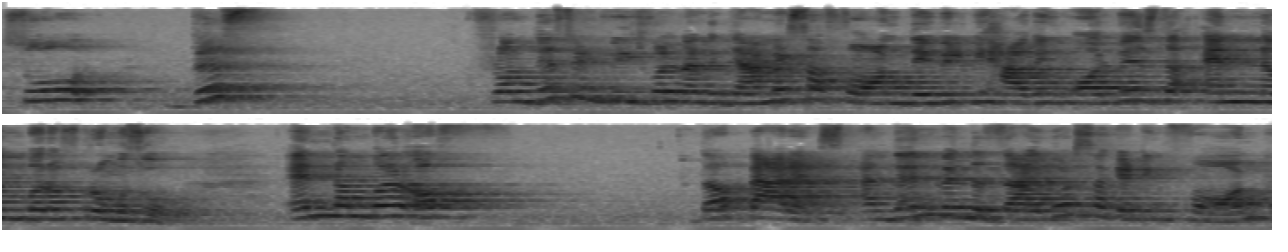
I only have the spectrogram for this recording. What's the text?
So this from this individual when the gametes are formed they will be having always the n number of chromosome. n number of the parents and then when the zygotes are getting formed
